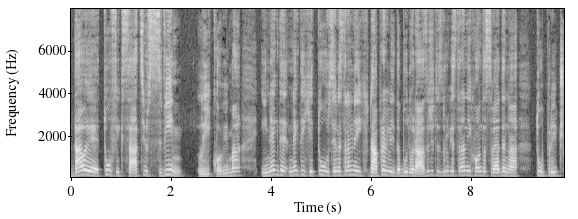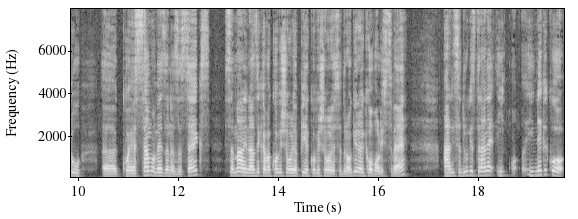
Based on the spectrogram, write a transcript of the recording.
dao je tu fiksaciju svim likovima i negde, negde ih je tu, s jedne strane ih napravili da budu različite, s druge strane ih onda svede na tu priču uh, koja je samo vezana za seks, sa malim razlikama ko više voli da pije, ko više voli da se drogira i ko voli sve. Ali sa druge strane, i, i nekako,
